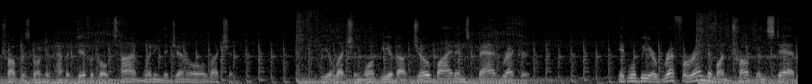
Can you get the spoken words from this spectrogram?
Trump is going to have a difficult time winning the general election. The election won't be about Joe Biden's bad record. It will be a referendum on Trump instead.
